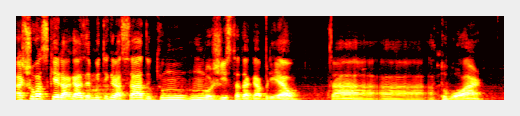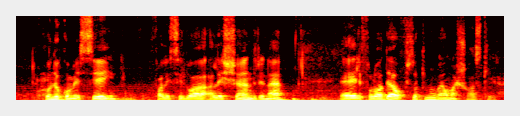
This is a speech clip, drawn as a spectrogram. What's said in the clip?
a churrasqueira a gás é muito engraçado que um, um lojista da Gabriel, tá? A, a, a Tuboar, quando eu comecei, falecido Alexandre, né? É, ele falou, Adelfo, isso aqui não é uma churrasqueira.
